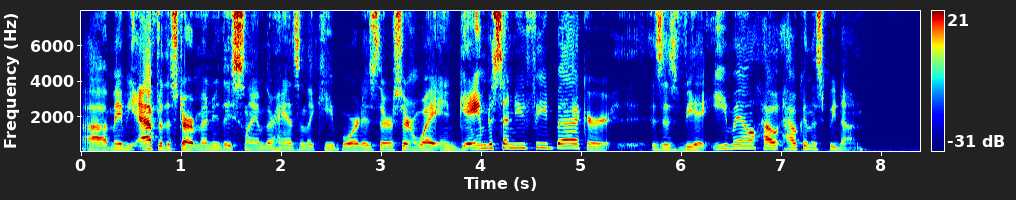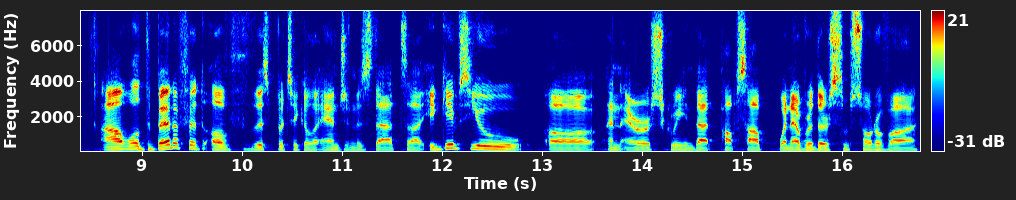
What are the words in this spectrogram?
uh, maybe after the start menu they slam their hands on the keyboard. Is there a certain way in game to send you feedback or is this via email? How, how can this be done? Uh, well, the benefit of this particular engine is that uh, it gives you uh, an error screen that pops up whenever there's some sort of a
